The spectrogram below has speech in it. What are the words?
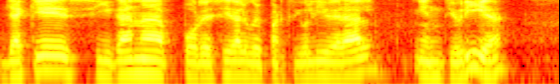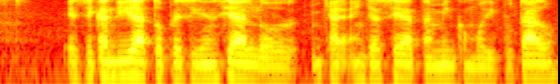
ya que si gana, por decir algo, el Partido Liberal, en teoría, ese candidato presidencial, o ya sea también como diputado,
